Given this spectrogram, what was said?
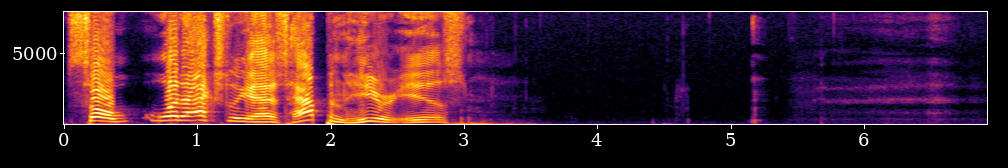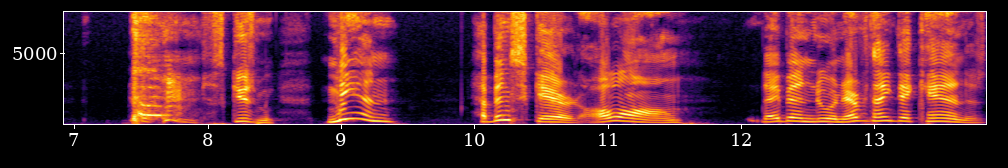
So what actually has happened here is excuse me, men have been scared all along. They've been doing everything they can to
